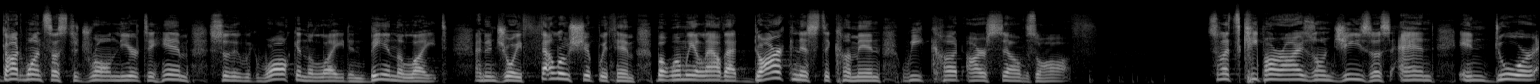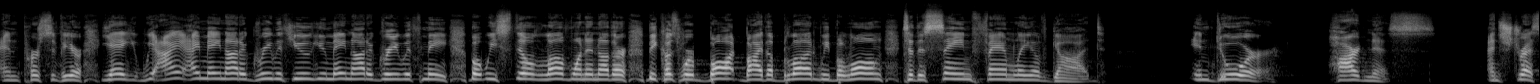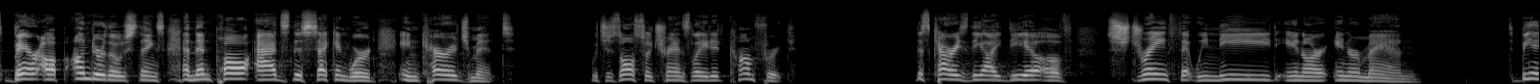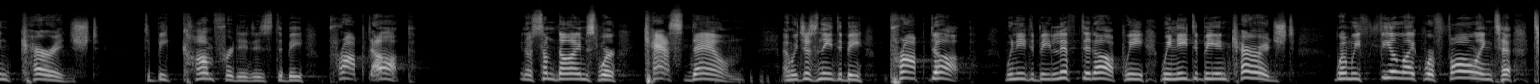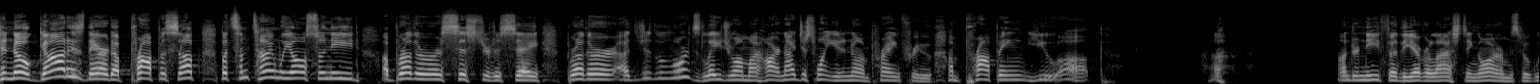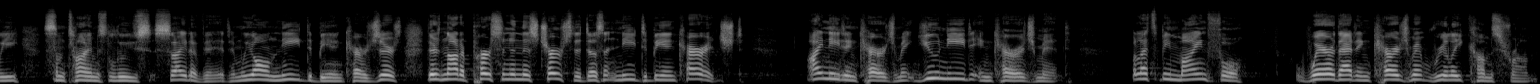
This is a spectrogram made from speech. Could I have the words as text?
God wants us to draw near to Him so that we can walk in the light and be in the light and enjoy fellowship with Him. But when we allow that darkness to come in, we cut ourselves off. So let's keep our eyes on Jesus and endure and persevere. Yea, we, I, I may not agree with you, you may not agree with me, but we still love one another because we're bought by the blood. We belong to the same family of God. Endure hardness and stress. Bear up under those things. And then Paul adds this second word, encouragement, which is also translated comfort. This carries the idea of strength that we need in our inner man. To be encouraged, to be comforted, is to be propped up. You know, sometimes we're cast down and we just need to be propped up. We need to be lifted up. We, we need to be encouraged. When we feel like we're falling, to, to know God is there to prop us up. But sometimes we also need a brother or a sister to say, Brother, uh, the Lord's laid you on my heart, and I just want you to know I'm praying for you. I'm propping you up. Huh. Underneath are the everlasting arms, but we sometimes lose sight of it, and we all need to be encouraged. There's, there's not a person in this church that doesn't need to be encouraged. I need encouragement. You need encouragement. But let's be mindful where that encouragement really comes from.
